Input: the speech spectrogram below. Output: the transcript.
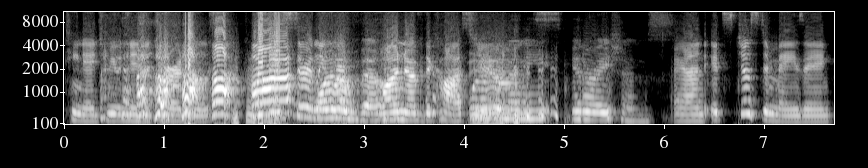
Teenage Mutant Ninja Turtles. they certainly One were of them. one of the One of the many iterations. and it's just amazing.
